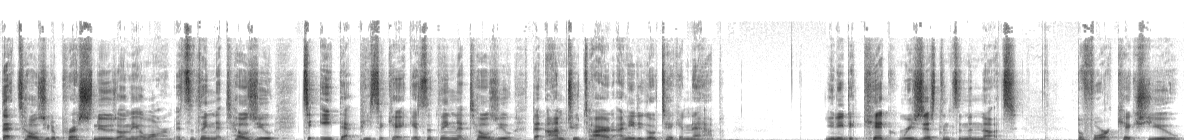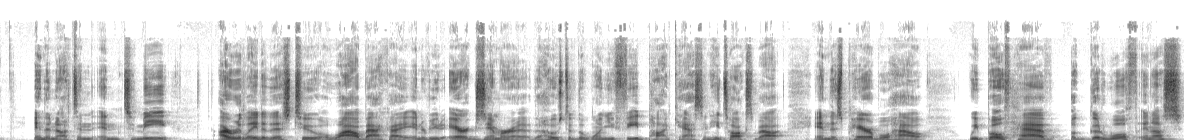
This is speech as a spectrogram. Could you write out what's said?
that tells you to press snooze on the alarm. It's the thing that tells you to eat that piece of cake. It's the thing that tells you that I'm too tired, I need to go take a nap. You need to kick resistance in the nuts before it kicks you in the nuts. And and to me, I related this to a while back. I interviewed Eric Zimmer, uh, the host of the One You Feed podcast, and he talks about in this parable how we both have a good wolf in us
